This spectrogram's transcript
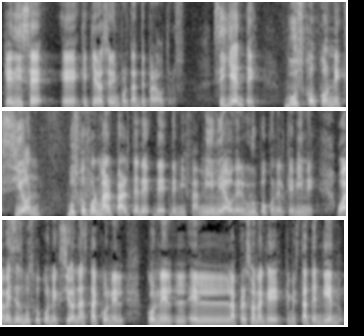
que dice eh, que quiero ser importante para otros. Siguiente, busco conexión, Busco formar parte de, mi familia o del grupo con el que vine. O a veces busco conexión hasta con, el, con la persona que, que me está atendiendo.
